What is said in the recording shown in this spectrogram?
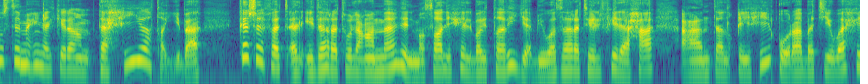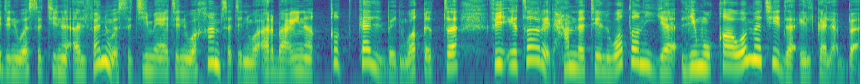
مستمعينا الكرام تحية طيبة. كشفت الإدارة العامة للمصالح البيطرية بوزارة الفلاحة عن تلقيح قرابة 61645 قط كلب وقط في إطار الحملة الوطنية لمقاومة داء الكلب.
